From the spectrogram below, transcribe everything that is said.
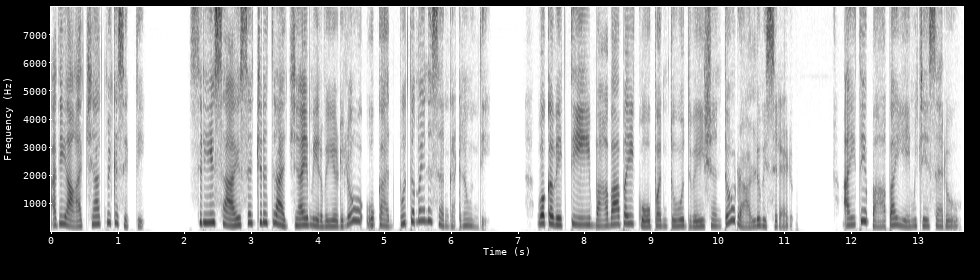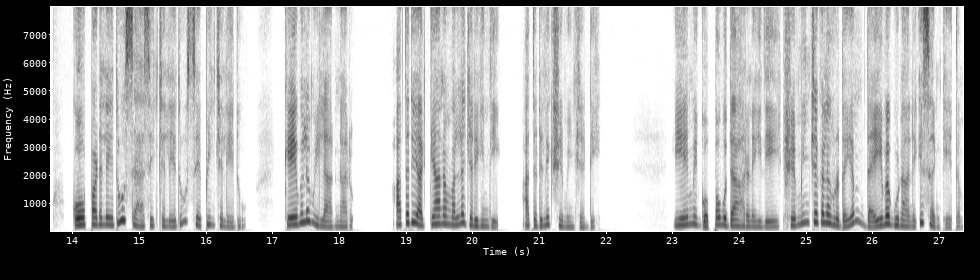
అది ఆధ్యాత్మిక శక్తి. శ్రీ సాయి సచరిత్ర అధ్యాయం ఇరవై ఏడులో ఒక అద్భుతమైన సంఘటన ఉంది. ఒక వ్యక్తి బాబాపై కోపంతో, ద్వేషంతో రాళ్ళు విసిరాడు. అయితే బాబా ఏమి చేశారు? కోప్పడలేదు, శాసించలేదు, శపించలేదు. కేవలం ఇలా అన్నారు. అతడి అజ్ఞానం వల్ల జరిగింది. అతడిని క్షమించండి. ఏమి గొప్ప ఉదాహరణ ఇది! క్షమించగల హృదయం దైవగుణానికి సంకేతం.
